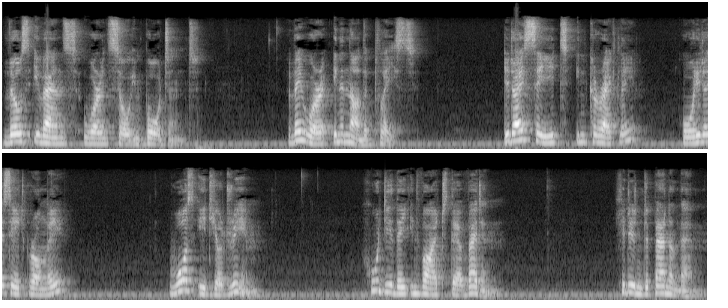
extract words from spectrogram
Those events weren't so important. They were in another place. Did I say it incorrectly? Or did I say it wrongly? Was it your dream? Who did they invite to their wedding? He didn't depend on them.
